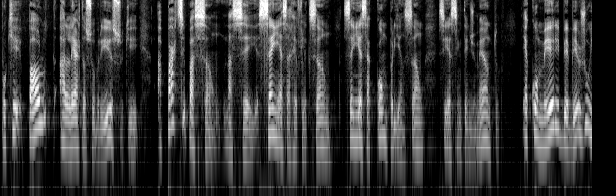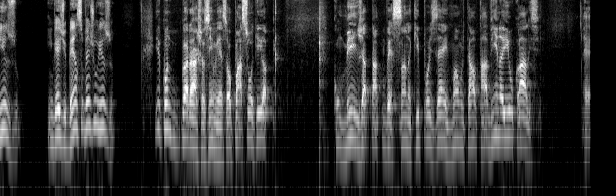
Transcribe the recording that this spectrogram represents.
Porque Paulo alerta sobre isso, que a participação na ceia, sem essa reflexão, sem essa compreensão, sem esse entendimento, é comer e beber juízo. Em vez de bênção, vem juízo. E quando o cara acha assim, é só passou aqui, ó, comi, já está conversando aqui, pois é, irmão e tal, tá vindo aí o cálice. É,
